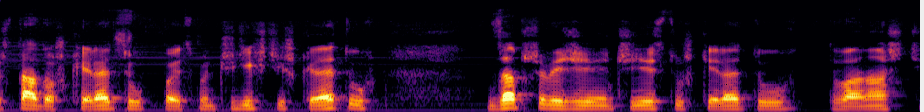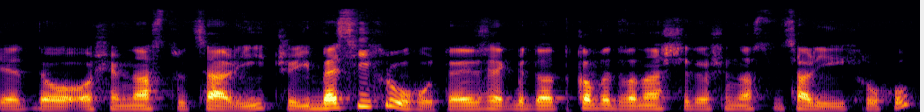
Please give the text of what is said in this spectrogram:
stado szkieletów, powiedzmy 30 szkieletów, za przewiezienie 30 szkieletów 12 do 18 cali, czyli bez ich ruchu, to jest jakby dodatkowe 12 do 18 cali ich ruchu,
